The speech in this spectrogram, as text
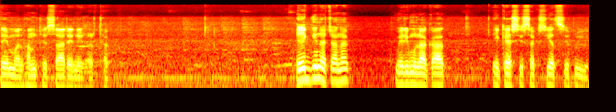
थे, मलहम थे, सारे निरर्थक। एक दिन अचानक मेरी मुलाकात एक ऐसी शख्सियत से हुई,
